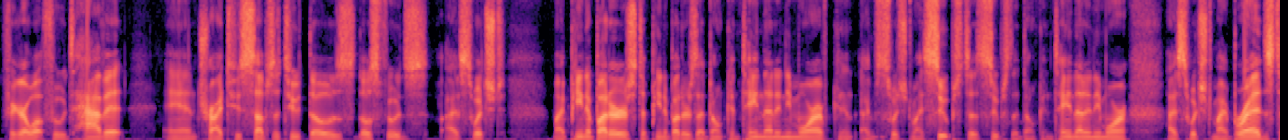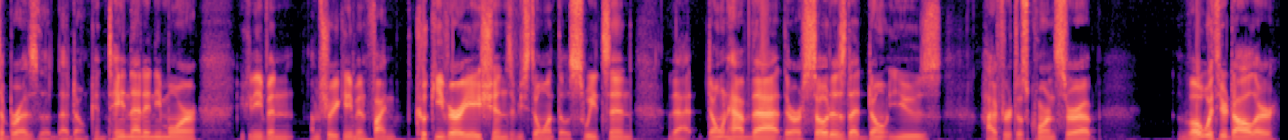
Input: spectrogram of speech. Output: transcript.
figure out what foods have it, and try to substitute those those foods. I've switched my peanut butters to peanut butters that don't contain that anymore. I've I've switched my soups to soups that don't contain that anymore. I've switched my breads to breads that, that don't contain that anymore. You can even I'm sure you can even find cookie variations if you still want those sweets in that don't have that. There are sodas that don't use high fructose corn syrup. Vote with your dollar.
